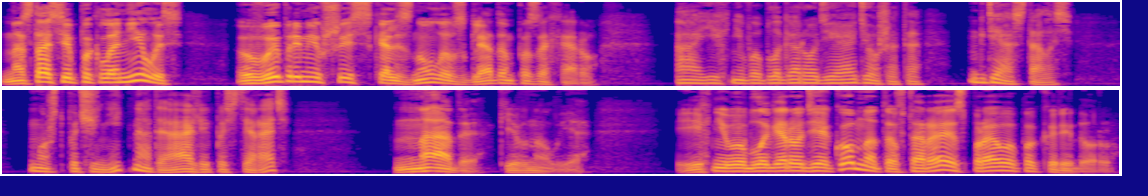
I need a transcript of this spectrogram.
Настасья поклонилась, выпрямившись, скользнула взглядом по Захару. «А ихнего благородия одежа-то где осталась? Может, починить надо, али постирать?» «Надо», — кивнул я. «Ихнего благородия комната, вторая справа по коридору.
